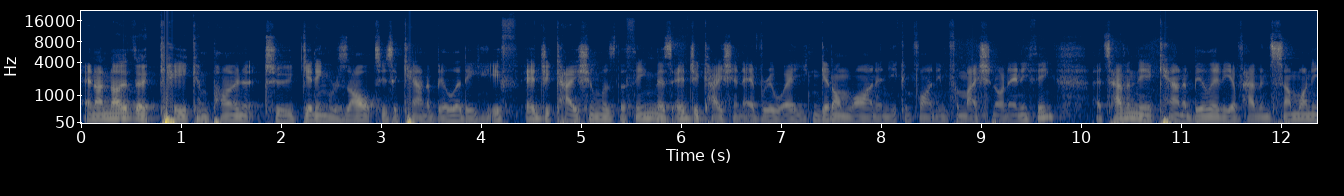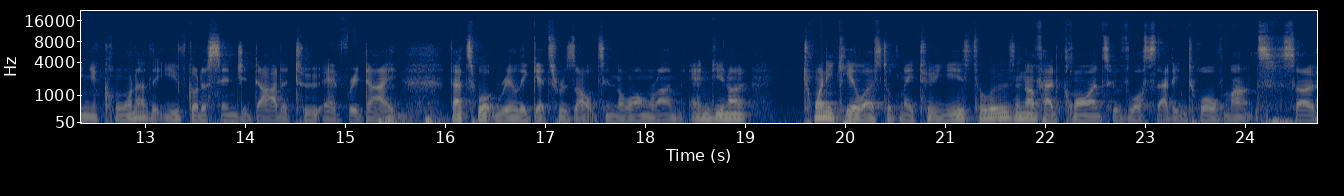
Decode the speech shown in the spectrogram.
And I know the key component to getting results is accountability. If education was the thing, there's education everywhere. You can get online and you can find information on anything. It's having the accountability of having someone in your corner that you've got to send your data to every day. That's what really gets results in the long run. And you know, 20 kilos took me two years to lose, and I've had clients who've lost that in 12 months. So,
